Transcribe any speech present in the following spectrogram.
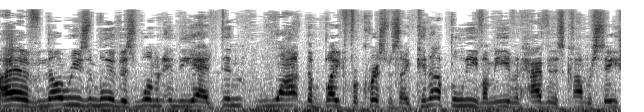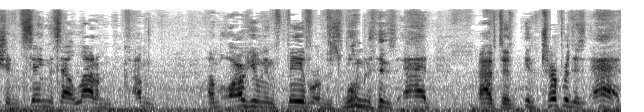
I have no reason to believe this woman in the ad didn't want the bike for Christmas. I cannot believe I'm even having this conversation, saying this out loud. I'm, I'm, I'm arguing in favor of this woman in this ad. I have to interpret this ad.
